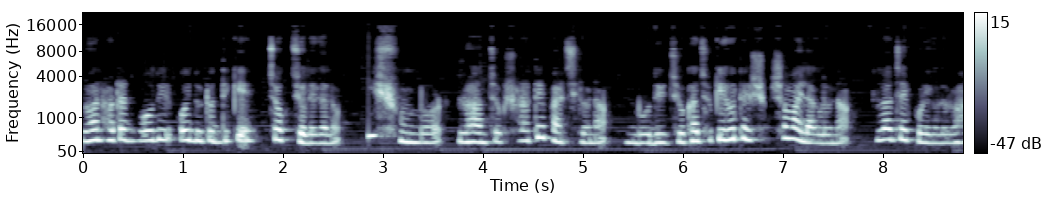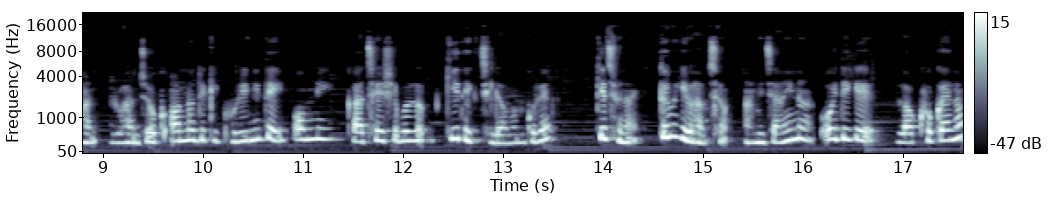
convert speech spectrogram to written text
রোহান হঠাৎ বৌদির ওই দুটোর দিকে চোখ চলে গেল। কি সুন্দর। রোহান চোখ সরাতে পারছিল না। বৌদির চোখাচোখি হতে সময় লাগল না। লজ্জায় পড়ে গেল রোহান। রোহান চোখ অন্যদিকে ঘুরিয়ে নিতেই অমনি কাছে এসে বলল, কি দেখছিলে অমন করে? কিছু নয়। তুমি কি ভাবছ? আমি জানি না। ওইদিকে লক্ষ্য কেন?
